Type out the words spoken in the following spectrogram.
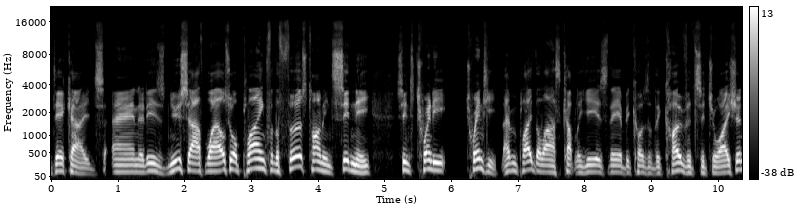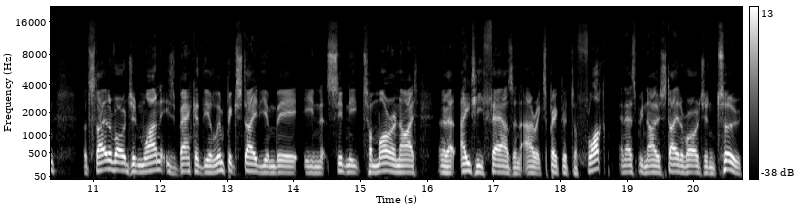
decades, and it is New South Wales who are playing for the first time in Sydney since 2020. They haven't played the last couple of years there because of the COVID situation. But State of Origin 1 is back at the Olympic Stadium there in Sydney tomorrow night, and about 80,000 are expected to flock. And as we know, State of Origin 2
